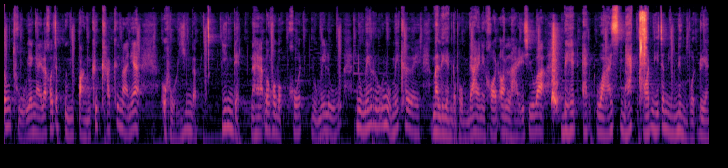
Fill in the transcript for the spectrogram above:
ต้องถูยังไง แล้วเขาจะปึงปังคึกคักขึ้นมาเนี่ยโอ้โหยิ่งแบบ ยิ่งเด็ดนะฮะบางคนบอกโค้ดหนูไม่รู้ หนูไม่รู้หนูไม่เคยมาเรียนกับผมได้ในคอร์สออนไลน์ที่ชื่อว่า Base Advanced Max คอร์สนี้จะมี 1 บทเรียน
